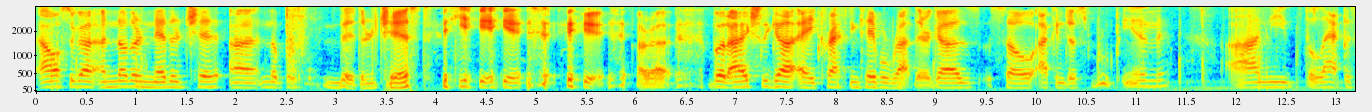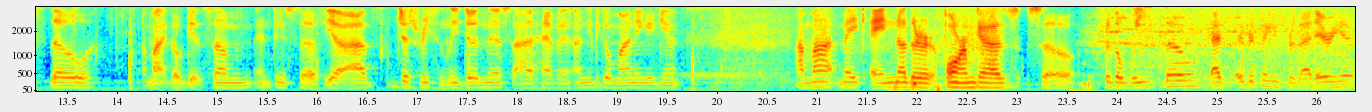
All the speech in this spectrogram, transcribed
I also got another nether chest. Uh, no, pff, nether chest. all right, but I actually got a crafting table right there, guys. So I can just boop in. I need the lapis though. I might go get some and do stuff. Yeah, I've just recently done this. I haven't. I need to go mining again. I might make another farm, guys. So for the wheat, though, that's everything for that area.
